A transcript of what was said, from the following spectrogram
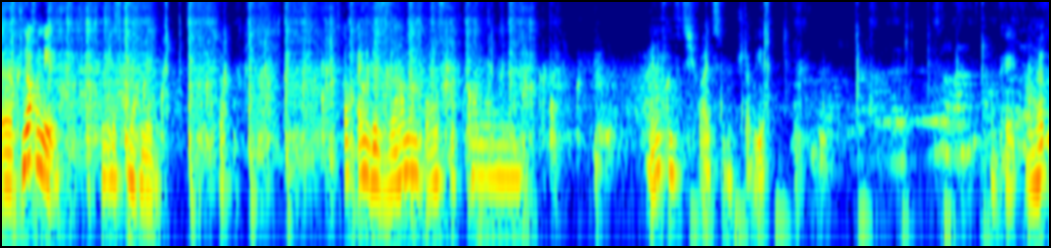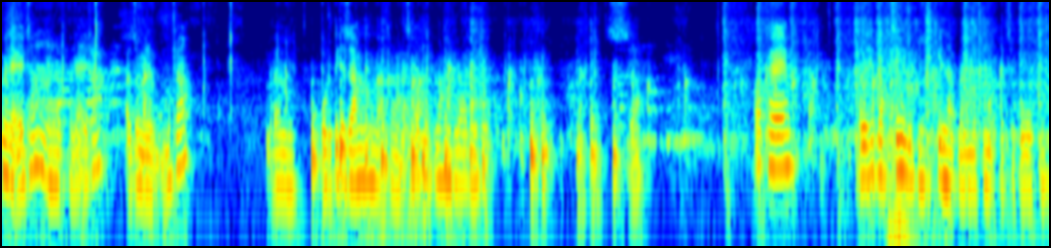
äh, Knochenmehl. Habe ich jetzt Knochenmehl. So. Auch einige Samen rausbekommen. 51 Weizen, stabil. Okay, man hört meine Eltern, man hört meine Eltern, also meine Mutter. Ähm, oder bitte sagen, kann man das auch mitmachen, glaube ich. So. Okay. Also ich habe noch 10 Minuten zu spielen, hat meine Mutter mir gerade zugerufen.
